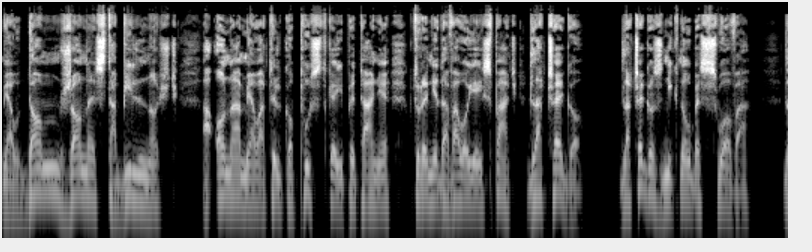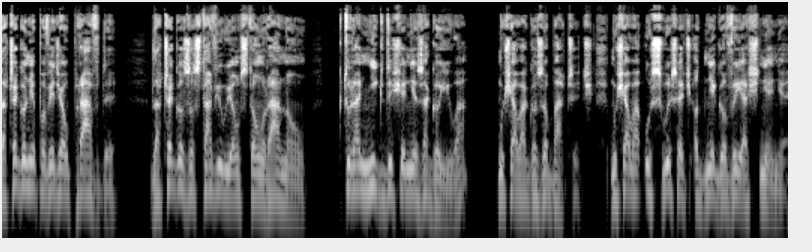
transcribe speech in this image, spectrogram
Miał dom, żonę, stabilność, a ona miała tylko pustkę i pytanie, które nie dawało jej spać. Dlaczego? Dlaczego zniknął bez słowa? Dlaczego nie powiedział prawdy? Dlaczego zostawił ją z tą raną, która nigdy się nie zagoiła? Musiała go zobaczyć, musiała usłyszeć od niego wyjaśnienie,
